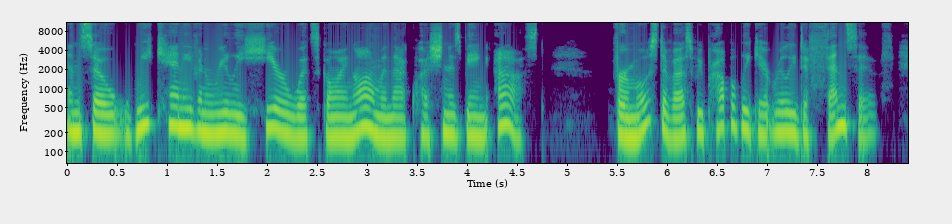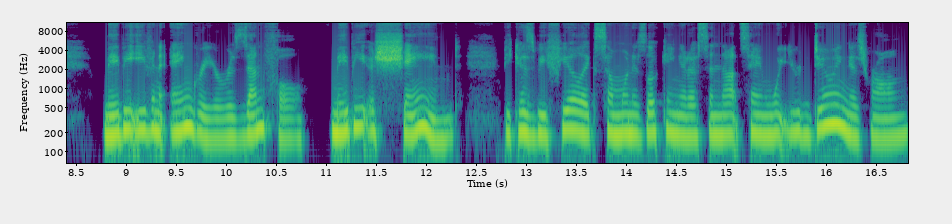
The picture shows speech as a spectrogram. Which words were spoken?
And so we can't even really hear what's going on when that question is being asked. For most of us, we probably get really defensive, maybe even angry or resentful, maybe ashamed because we feel like someone is looking at us and not saying what you're doing is wrong.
